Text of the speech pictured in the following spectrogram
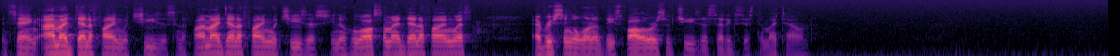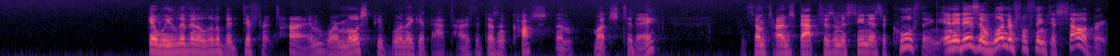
and saying, I'm identifying with Jesus. And if I'm identifying with Jesus, you know who else I'm identifying with? Every single one of these followers of Jesus that exist in my town. Again, we live in a little bit different time where most people, when they get baptized, it doesn't cost them much today. And sometimes baptism is seen as a cool thing, and it is a wonderful thing to celebrate.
